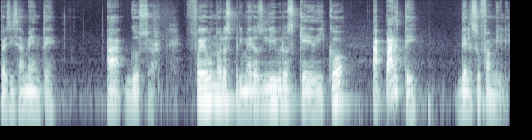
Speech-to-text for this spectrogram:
precisamente a Gusser fue uno de los primeros libros que dedicó aparte de su familia.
